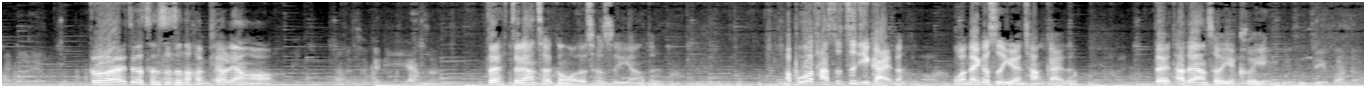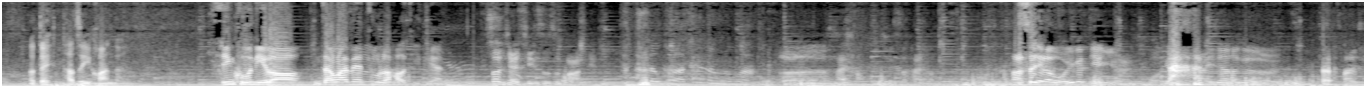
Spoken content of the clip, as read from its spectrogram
太漂亮了。对，这个城市真的很漂亮哦。他的车跟你一样的。对，这辆车跟我的车是一样的。啊，不过他是自己改的。我那个是原厂改的，对他这辆车也可以。轮毂是自己换的啊？对他自己换的，辛苦你喽！你在外面住了好几天，算起来其实是八天。冷不冷？太冷了吗？呃，还好，其实还好。他借了我一个电源，我给他插一下那个，插一下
